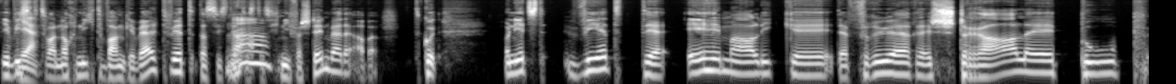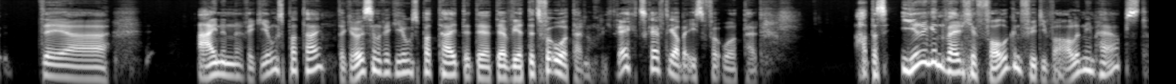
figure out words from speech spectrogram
Ihr wisst ja. zwar noch nicht, wann gewählt wird. Das ist etwas, ah. das ich nie verstehen werde, aber gut. Und jetzt wird der ehemalige, der frühere Strahle-Bub der einen Regierungspartei, der größeren Regierungspartei, der, der wird jetzt verurteilt. Noch nicht rechtskräftig, aber ist verurteilt. Hat das irgendwelche Folgen für die Wahlen im Herbst?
